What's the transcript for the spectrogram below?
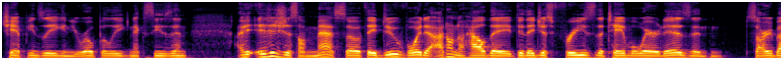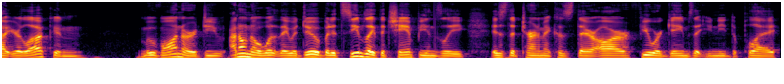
Champions League and Europa League next season? I, it is just a mess. So if they do void it, I don't know how they do. They just freeze the table where it is and sorry about your luck and move on, or do you? I don't know what they would do, but it seems like the Champions League is the tournament because there are fewer games that you need to play.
